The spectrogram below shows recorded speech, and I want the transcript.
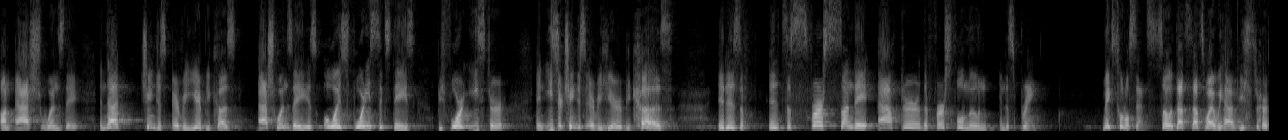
on Ash Wednesday. And that changes every year because Ash Wednesday is always 46 days before Easter, and Easter changes every year because it is the, it's the first Sunday after the first full moon in the spring. Makes total sense. So that's, that's why we have Easter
